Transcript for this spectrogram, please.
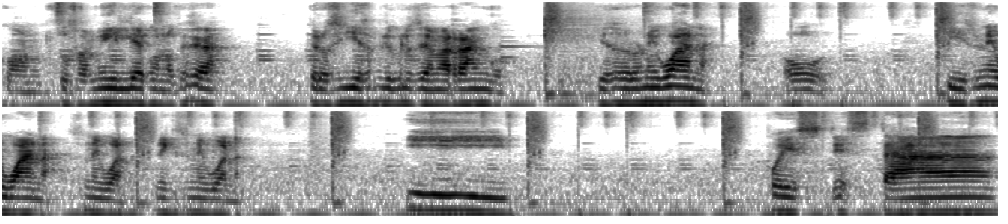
con su familia, con lo que sea. Pero sí, esa película se llama Rango. Y es sobre una iguana. O, sí, es una iguana. Es una iguana. Tiene que ser una iguana. Y pues está.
